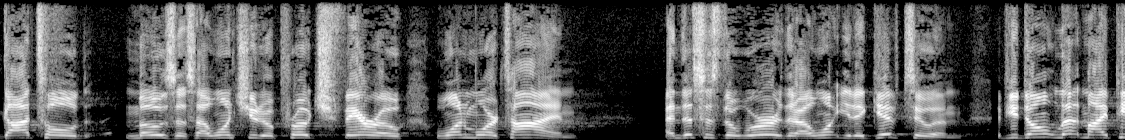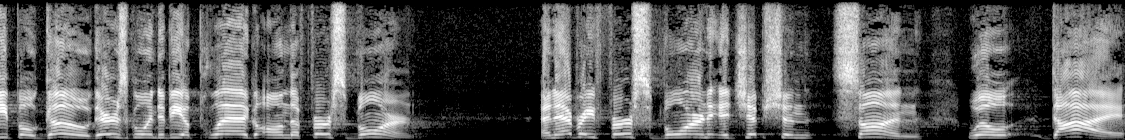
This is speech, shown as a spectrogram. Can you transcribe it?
God told Moses, I want you to approach Pharaoh one more time. And this is the word that I want you to give to him. If you don't let my people go, there's going to be a plague on the firstborn. And every firstborn Egyptian son will die,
